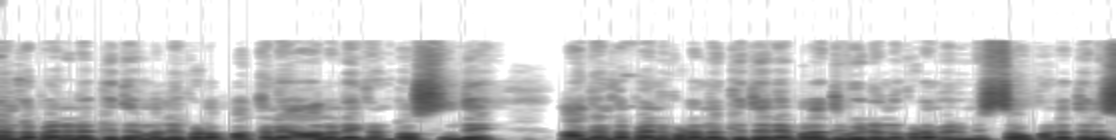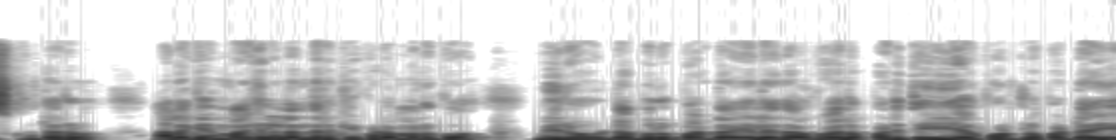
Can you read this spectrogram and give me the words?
గంట పైన నొక్కితే మళ్ళీ కూడా పక్కనే ఆల్ అనే గంట వస్తుంది. ఆ గంట పైన కూడా నొక్కితేనే ప్రతి వీడియోను కూడా మీరు మిస్ అవ్వకుండా తెలుసుకుంటారు. అలాగే మహిళలందరికీ కూడా మనకు మీరు డబ్బులు పడ్డాయా లేదా ఒకవేళ పడితే ఏ అకౌంట్లో పడ్డాయి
